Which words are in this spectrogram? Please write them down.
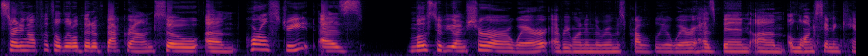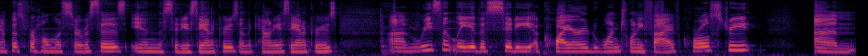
starting off with a little bit of background. So um, Coral Street, as most of you, I'm sure, are aware, everyone in the room is probably aware, it has been um, a longstanding campus for homeless services in the city of Santa Cruz and the county of Santa Cruz. Um, recently, the city acquired 125 Coral Street, um,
